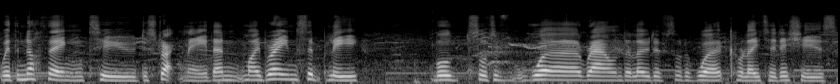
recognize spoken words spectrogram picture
with nothing to distract me, then my brain simply will sort of whir around a load of sort of work related issues.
